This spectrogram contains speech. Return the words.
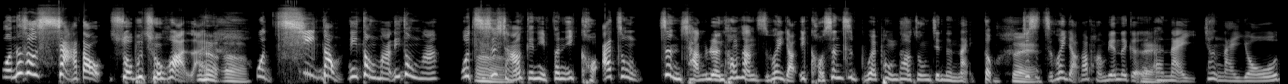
我那时候吓到说不出话来，我气到你懂吗？你懂吗？我只是想要给你分一口啊，这种正常人通常只会咬一口，甚至不会碰到中间的奶冻，就是只会咬到旁边那个呃奶像奶油。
